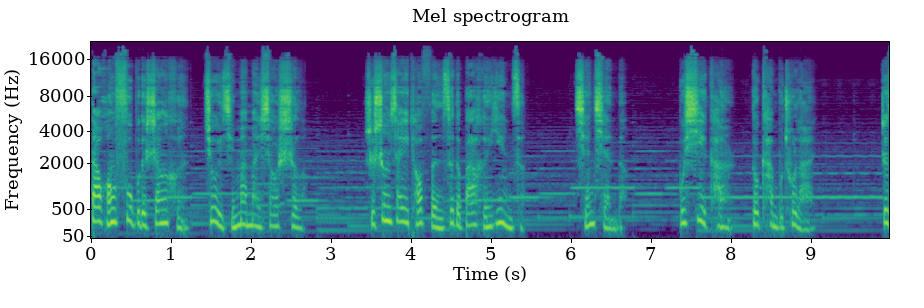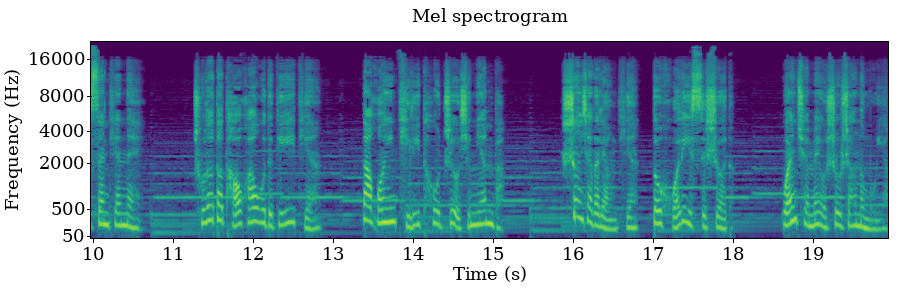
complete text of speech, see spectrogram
大黄腹部的伤痕就已经慢慢消失了，只剩下一条粉色的疤痕印子，浅浅的，不细看都看不出来。这三天内，除了到桃花坞的第一天，大黄因体力透支有些蔫巴，剩下的两天都活力四射的，完全没有受伤的模样。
